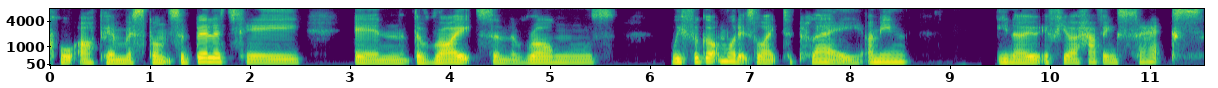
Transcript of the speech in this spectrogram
caught up in responsibility, in the rights and the wrongs. We've forgotten what it's like to play. I mean, you know, if you're having sex,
